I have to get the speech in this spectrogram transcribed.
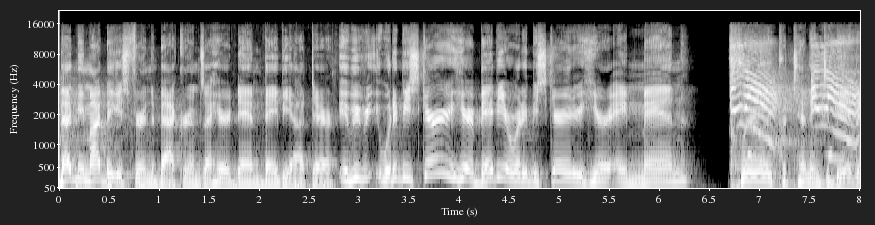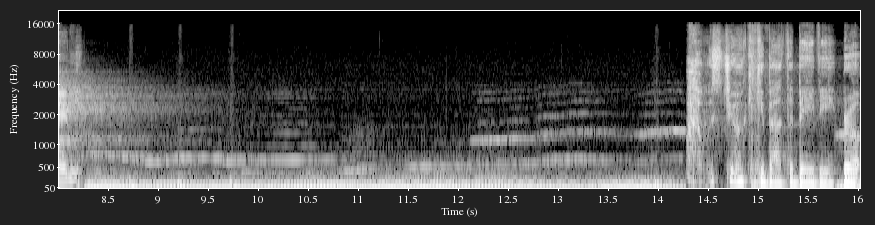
That'd be my biggest fear in the back rooms. I hear a damn baby out there. Be, would it be scarier to hear a baby or would it be scarier to hear a man clearly pretending to be a baby? I was joking about the baby. Bro,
